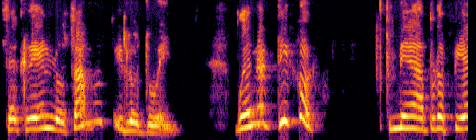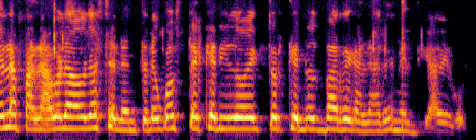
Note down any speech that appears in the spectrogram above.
Se creen los amos y los dueños. Bueno, Tícor, me apropié la palabra, ahora se la entrego a usted, querido Héctor, que nos va a regalar en el día de hoy.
